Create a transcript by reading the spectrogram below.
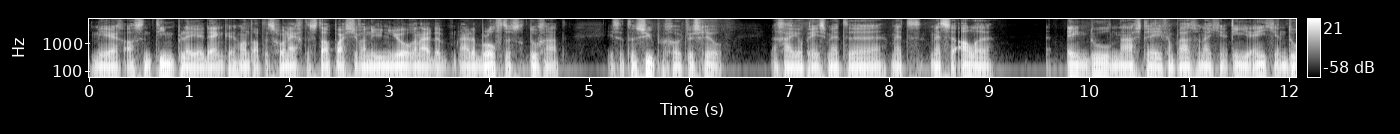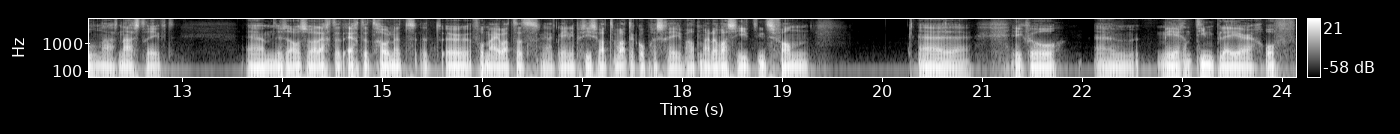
meer als een teamplayer denken. Want dat is gewoon echt een stap als je van de junioren naar de, naar de beloftes toe gaat. Is het een super groot verschil. Dan ga je opeens met, eh, met, met z'n allen één doel nastreven. In plaats van dat je in je eentje een doel nastreeft. Ehm, dus dat was wel echt het, echt het gewoon het, eh, voor mij wat het, ja, ik weet niet precies wat, wat ik opgeschreven had, maar er was iets, iets van, eh, ik wil ehm, meer een teamplayer of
